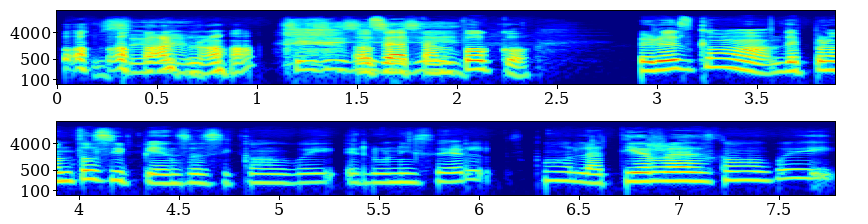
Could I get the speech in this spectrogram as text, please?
todo, Sí. ¿no? Sí, sí, sí, o sea, sí, sí. tampoco. Pero es como, de pronto sí pienso así como, güey, el unicel, es como la tierra, es como, güey,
